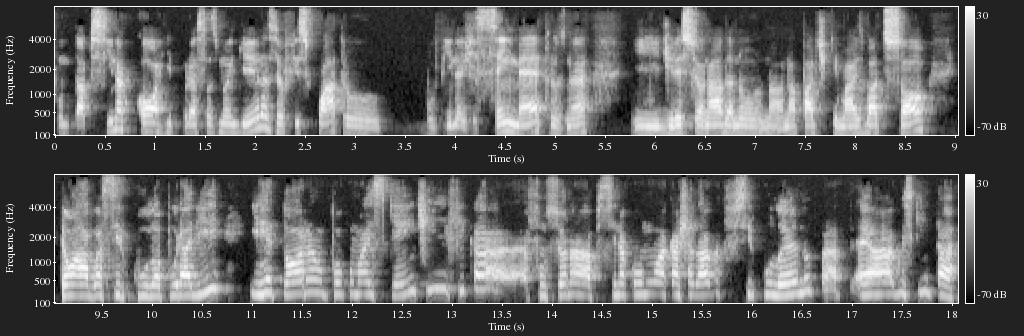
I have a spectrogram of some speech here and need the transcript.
fundo da piscina, corre por essas mangueiras, eu fiz quatro bobinas de 100 metros, né, e direcionada no, na, na parte que mais bate sol, então a água circula por ali e retorna um pouco mais quente e fica funciona a piscina como uma caixa d'água circulando para a água esquentar.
